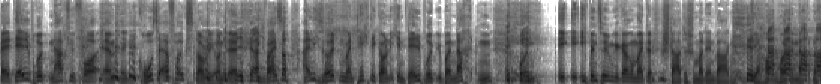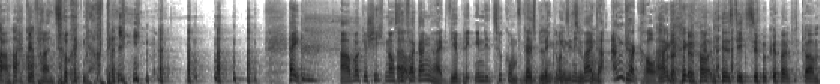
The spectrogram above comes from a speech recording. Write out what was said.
äh, Delbrück nach wie vor ähm, äh, große Erfolgsstory. Und äh, ja. ich weiß noch, eigentlich sollten mein Techniker und ich in Delbrück übernachten und ich, ich bin zu ihm gegangen und meinte, starte schon mal den Wagen. Wir hauen heute Nacht noch ab. Wir fahren zurück nach Berlin. Hey, aber Geschichten aus aber der Vergangenheit. Wir blicken in die Zukunft. Das wir blicken uns in die nicht Zukunft. weiter. Ankerkraut. Ankerkraut ist die Zukunft. Komm.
